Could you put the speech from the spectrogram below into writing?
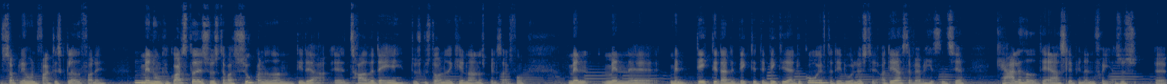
så bliver hun faktisk glad for det. Mm. Men hun kan godt stadig synes, det var super nederen, de der øh, 30 dage, du skulle stå nede i kælderen og spille saxofon. Men, men, øh, men det er ikke det, der er det vigtige. Det vigtige er, at du går mm. efter det, du har lyst til. Og det er også det, jeg hele tiden siger. Kærlighed, det er at slippe hinanden fri. Jeg synes, øh, i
